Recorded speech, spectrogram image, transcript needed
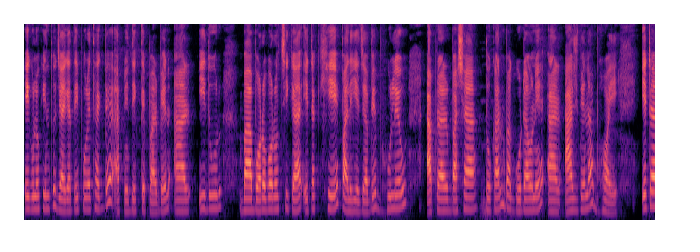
এগুলো কিন্তু জায়গাতেই পড়ে থাকবে, আপনি দেখতে পারবেন। আর ইঁদুর বা বড় বড় চিকা, এটা খেয়ে পালিয়ে যাবে। ভুলেও আপনার বাসা, দোকান বা গোডাউনে আর আসবে না ভয়ে। এটা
